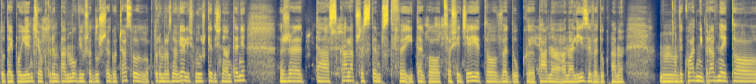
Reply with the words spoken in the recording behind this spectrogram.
tutaj pojęcie, o którym pan mówił już od dłuższego czasu, o którym rozmawialiśmy już kiedyś na antenie, że ta skala przestępstw i tego, co się dzieje, to według pana analizy, według pana mm, wykładni prawnej to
